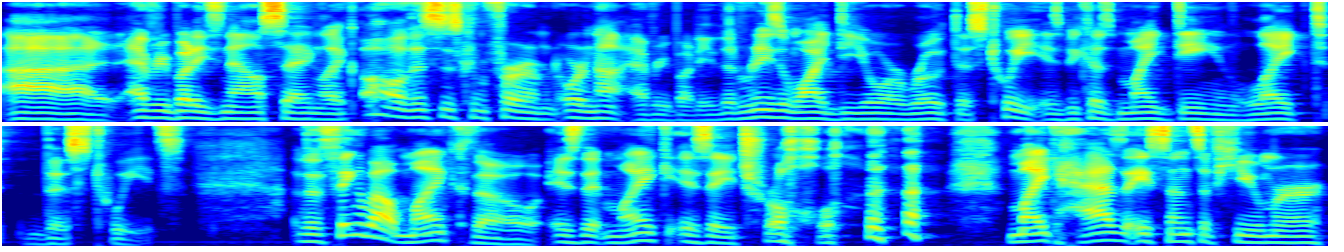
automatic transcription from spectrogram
uh, everybody's now saying, like, oh, this is confirmed, or not everybody, the reason why Dior wrote this tweet is because Mike Dean liked this tweet. The thing about Mike, though, is that Mike is a troll. Mike has a sense of humor.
